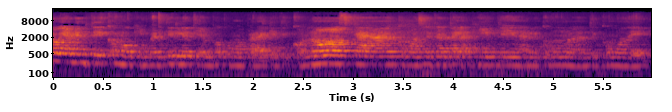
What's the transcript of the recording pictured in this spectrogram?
obviamente como que invertirle tiempo como para que te conozcan, como acercarte a la gente y darle como un volante como de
